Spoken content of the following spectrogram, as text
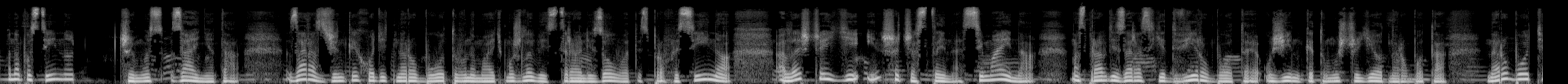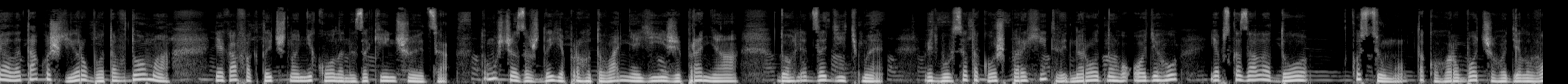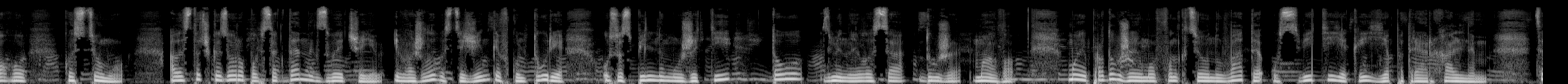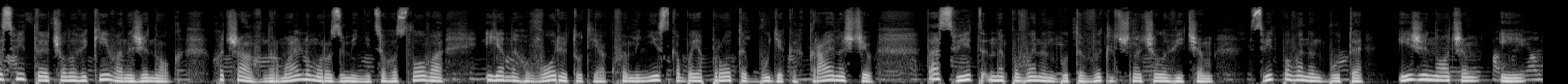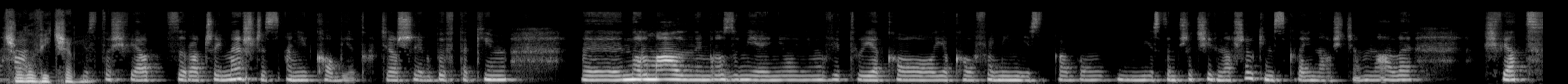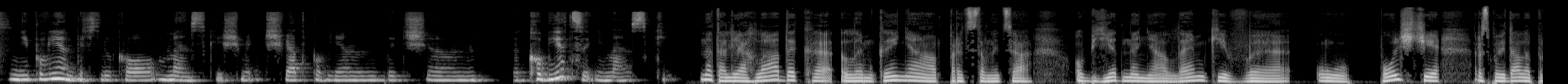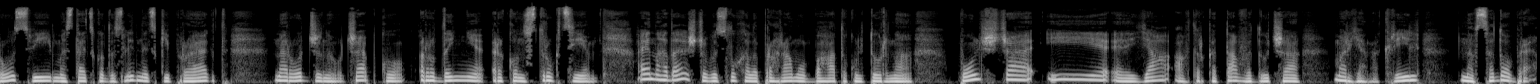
Вона постійно. Чимось зайнята зараз. Жінки ходять на роботу, вони мають можливість реалізовуватись професійно, але ще є інша частина сімейна. Насправді зараз є дві роботи у жінки, тому що є одна робота на роботі, але також є робота вдома, яка фактично ніколи не закінчується, тому що завжди є приготування їжі, прання, догляд за дітьми. Відбувся також перехід від народного одягу, я б сказала, до костюму, такого робочого ділового костюму. Але з точки зору повсякденних звичаїв і важливості жінки в культурі у суспільному житті, то змінилося дуже мало. Ми продовжуємо функціонувати у світі, який є патріархальним. Це світ чоловіків, а не жінок. Хоча в нормальному розумінні цього слова, і я не говорю тут як феміністка, бо я проти будь-яких крайнощів. Та світ не повинен бути виключно чоловічим. Світ повинен бути і жіночим, і чоловічим. Jest to świat raczej mężczyzn, a nie kobiet, chociaż jakby w takim e, normalnym rozumieniu, nie mówię tu jako, jako feministka, bo mm, jestem przeciwna wszelkim skrajnościom, no ale świat nie powinien być tylko męski, śmie- świat powinien być em, kobiecy i męski. Наталія Гладик, лемкиня, представниця об'єднання лемків у Польщі, розповідала про свій мистецько-дослідницький проект Народжена учебку родинні реконструкції. А я нагадаю, що ви слухали програму Багатокультурна Польща, і е, я, авторка та ведуча Мар'яна Кріль. На все добре.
